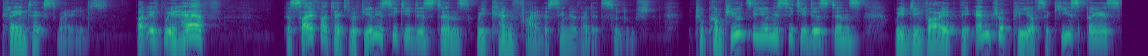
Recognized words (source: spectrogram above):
plaintext values. But if we have a ciphertext with unicity distance, we can find a single valid solution. To compute the unicity distance, we divide the entropy of the key space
